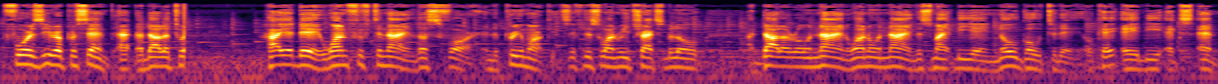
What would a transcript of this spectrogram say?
40% at $1.20. Higher day, 159 thus far in the pre-markets. If this one retracts below $1.09, 109, this might be a no-go today, okay? ADXN.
